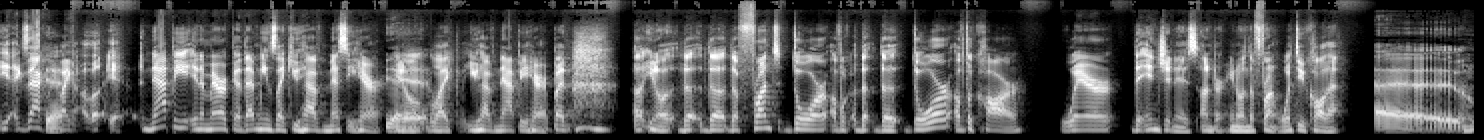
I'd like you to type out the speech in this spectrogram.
yeah, exactly. Yeah. Like uh, nappy in America, that means like you have messy hair. Yeah, you know, yeah, like you have nappy hair. But uh, you know, the the the front door of the the door of the car where the engine is under. You know, in the front. What do you call that? Uh,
